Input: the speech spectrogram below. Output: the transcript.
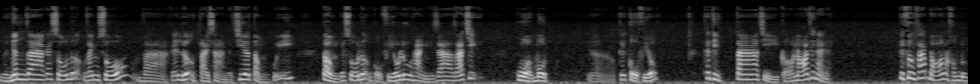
rồi nhân ra cái số lượng doanh số và cái lượng tài sản để chia tổng quỹ, tổng cái số lượng cổ phiếu lưu hành ra giá trị của một ờ, cái cổ phiếu. Thế thì ta chỉ có nói thế này này. Cái phương pháp đó là không đúng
